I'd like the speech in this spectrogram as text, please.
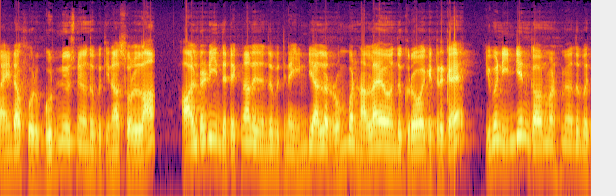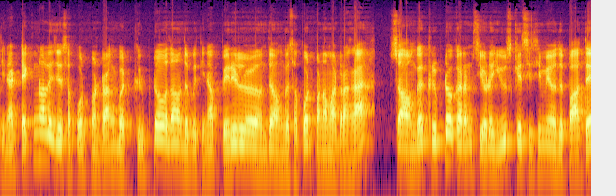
கைண்ட் ஆஃப் ஒரு குட் நியூஸ்னே வந்து பார்த்தீங்கன்னா சொல்லலாம். ஆல்ரெடி இந்த டெக்னாலஜி வந்து பார்த்தீங்கன்னா இந்தியாவில் ரொம்ப நல்லாவே வந்து க்ரோ ஆகிட்டு இருக்கு. ஈவன் இந்தியன் கவர்மெண்ட்மே வந்து பார்த்தீங்கன்னா டெக்னாலஜியை சப்போர்ட் பண்ணுறாங்க பட் கிரிப்டோவை தான் வந்து பார்த்தீங்கன்னா பெரிய வந்து அவங்க சப்போர்ட் பண்ண மாட்டாங்க ஸோ அவங்க கிரிப்டோ கரன்சியோட யூஸ் கேசஸுமே வந்து பார்த்து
